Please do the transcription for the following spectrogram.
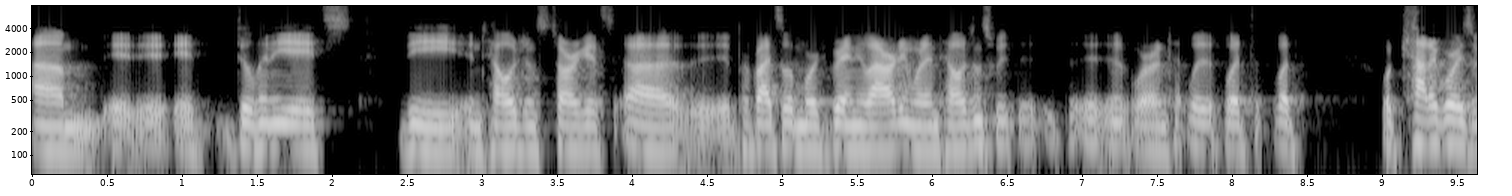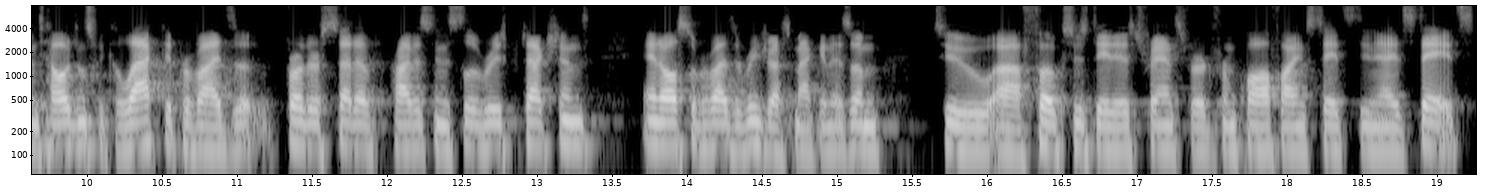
Um, it, it, delineates the intelligence targets. Uh, it provides a little more granularity in what intelligence we, or what, what, what categories of intelligence we collect. It provides a further set of privacy and civil liberties protections, and also provides a redress mechanism to uh, folks whose data is transferred from qualifying states to the United States.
